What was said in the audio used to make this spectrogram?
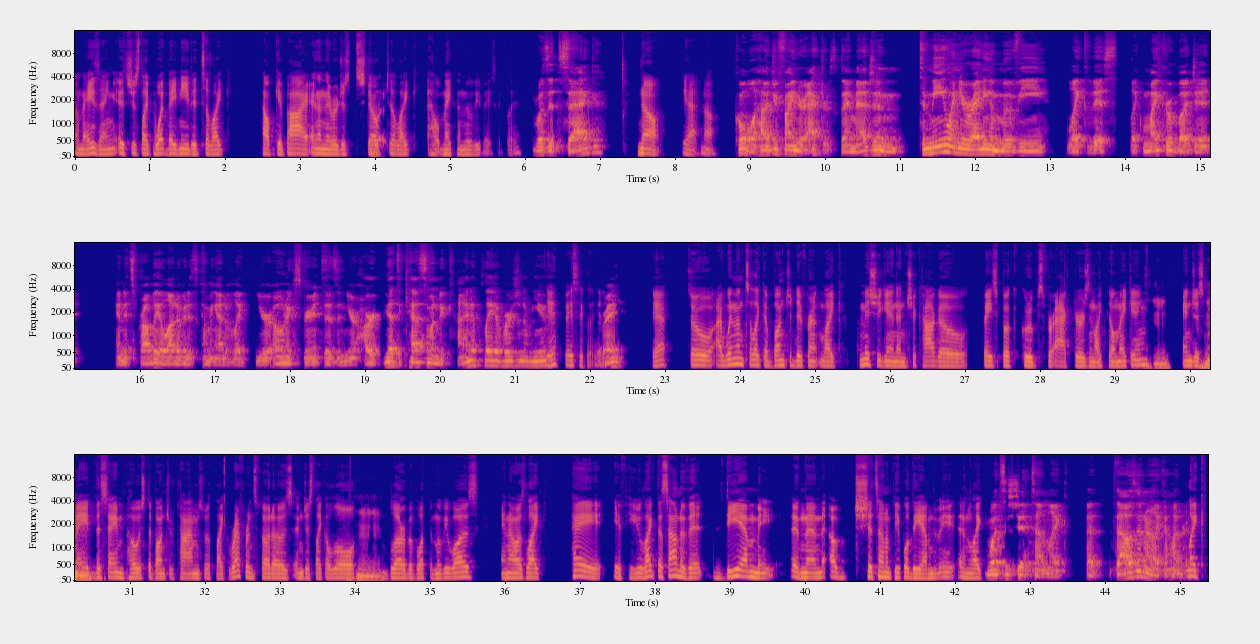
amazing. It's just like what they needed to like help get by. And then they were just stoked Right. to like help make the movie basically. Was it SAG? No. Yeah, no. Cool. Well, how'd you find your actors? I imagine, to me, when you're writing a movie like this, like micro budget, and it's probably a lot of it is coming out of like your own experiences and your heart. You have to cast someone to kind of play a version of you, Yeah, basically. Yeah. right? Yeah. So I went into like a bunch of different like Michigan and Chicago Facebook groups for actors and like filmmaking Mhm. and just Mhm. made the same post a bunch of times with like reference photos and just like a little Mhm. blurb of what the movie was. And I was like, hey, if you like the sound of it, DM me. And then a shit ton of people DM'd me and like What's a shit ton? Like a thousand or like a hundred? like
